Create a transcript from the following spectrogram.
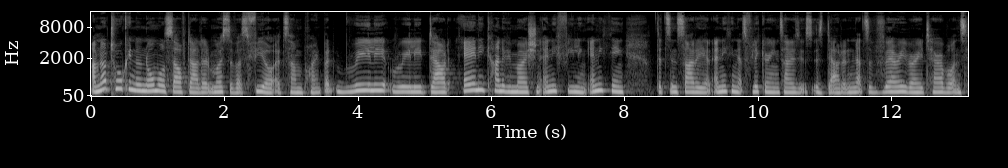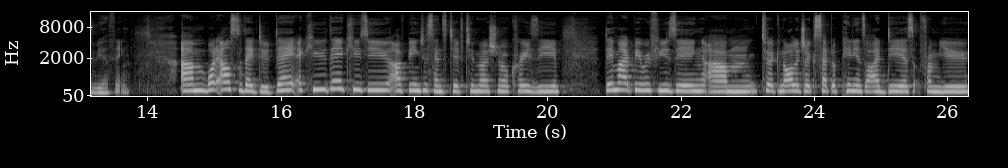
I'm not talking the normal self doubt that most of us feel at some point, but really, really doubt any kind of emotion, any feeling, anything that's inside of you, anything that's flickering inside of you is, is doubted. And that's a very, very terrible and severe thing. Um, what else do they do? They accuse they accuse you of being too sensitive, too emotional, crazy. They might be refusing um, to acknowledge or accept opinions or ideas from you.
